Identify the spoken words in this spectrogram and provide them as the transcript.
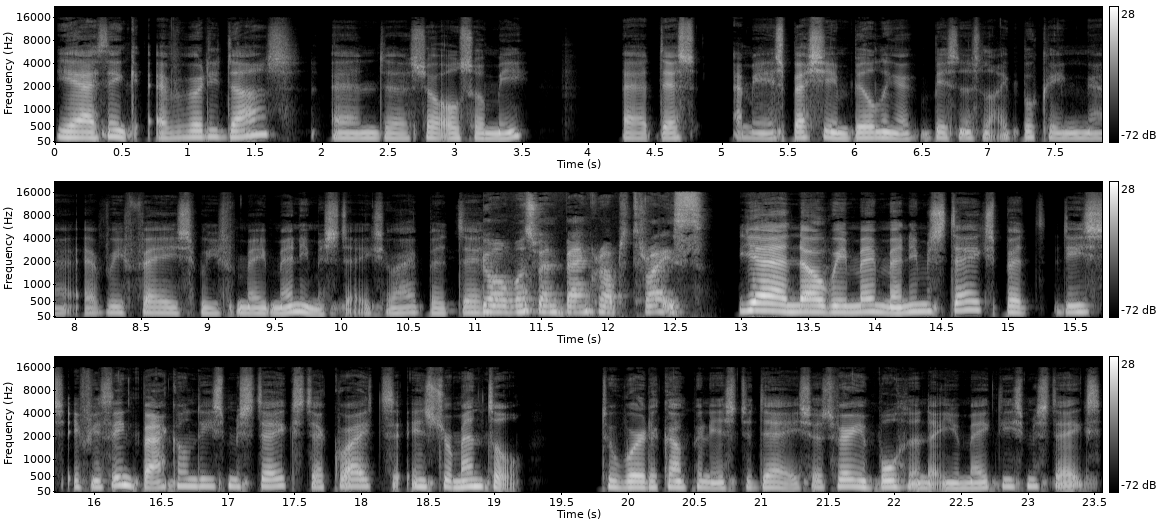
Yeah, I think everybody does. And uh, so also me. Uh, there's, I mean, especially in building a business like booking, uh, every phase we've made many mistakes, right? But uh, you almost went bankrupt thrice. Yeah, no, we made many mistakes, but these, if you think back on these mistakes, they're quite instrumental to where the company is today. So it's very important that you make these mistakes.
